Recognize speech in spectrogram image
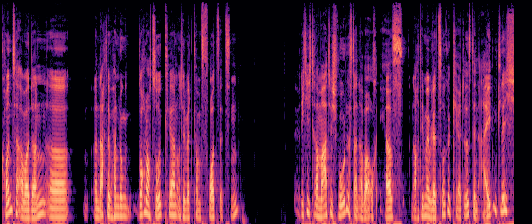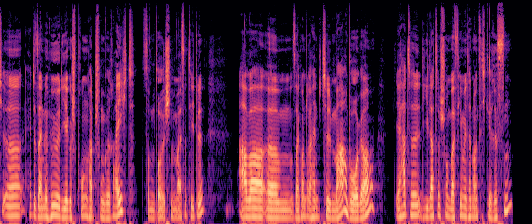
konnte aber dann äh, nach der Behandlung doch noch zurückkehren und den Wettkampf fortsetzen. Richtig dramatisch wurde es dann aber auch erst, nachdem er wieder zurückgekehrt ist, denn eigentlich äh, hätte seine Höhe, die er gesprungen hat, schon gereicht zum deutschen Meistertitel. Aber ähm, sein Kontrahent Till Marburger, der hatte die Latte schon bei 4,90 Meter gerissen,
